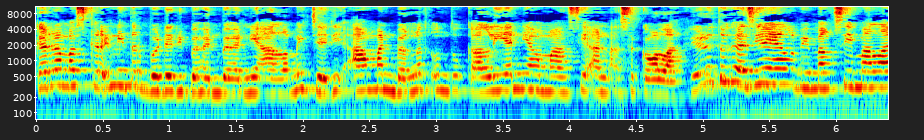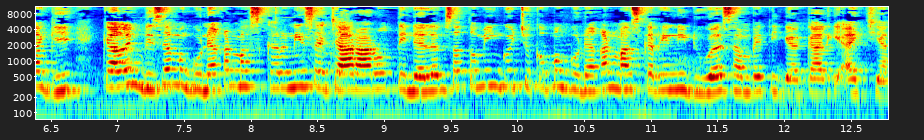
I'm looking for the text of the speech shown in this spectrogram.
Karena masker ini terbuat dari bahan-bahannya alami jadi aman banget untuk kalian yang masih anak sekolah. Dan untuk hasilnya yang lebih maksimal lagi kalian bisa menggunakan masker ini secara rutin. Dalam satu minggu cukup menggunakan masker ini 2-3 kali aja.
